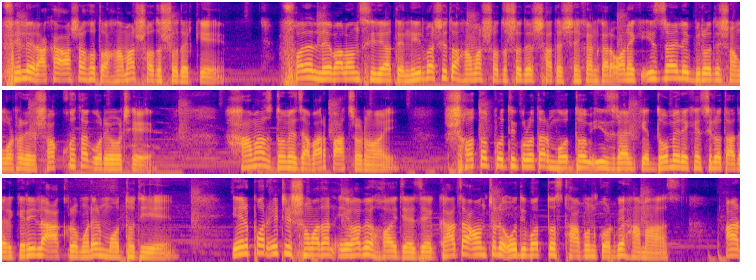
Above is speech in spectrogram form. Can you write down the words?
ফেলে রাখা আসা হতো হামাস সদস্যদেরকে। ফলে লেবালন সিরিয়াতে নির্বাসিত হামাস সদস্যদের সাথে সেখানকার অনেক ইসরায়েলি বিরোধী সংগঠনের সক্ষতা গড়ে ওঠে। হামাস দমে যাবার পাত্র নয়। শত প্রতিকূলতার মধ্যেও ইসরায়েলকে দমে রেখেছিল তাদের গেরিলা আক্রমণের মধ্য দিয়ে। এরপর এটির সমাধান এভাবে হয় যে যে গাজা অঞ্চলে অধিপত্য স্থাপন করবে হামাস, আর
